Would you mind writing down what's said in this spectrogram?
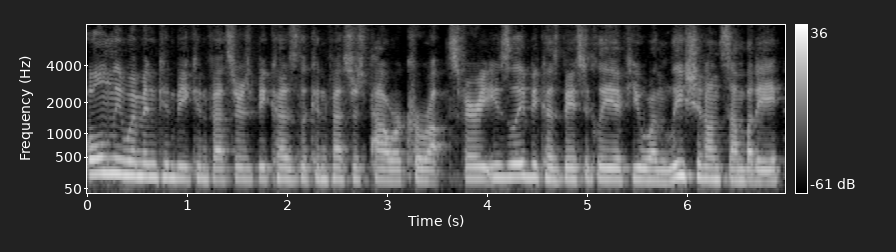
only women can be confessors because the confessor's power corrupts very easily. Because basically, if you unleash it on somebody,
